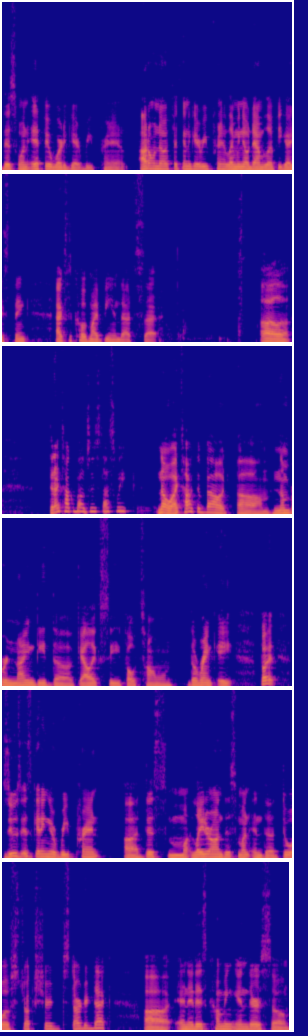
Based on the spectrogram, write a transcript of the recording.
this one if it were to get reprinted. I don't know if it's gonna get reprinted. Let me know down below if you guys think access Code might be in that set. Uh, did I talk about Zeus last week? No, I talked about um, number 90, the Galaxy Photon, the rank 8. But Zeus is getting a reprint uh, this mo- later on this month in the dual structured starter deck. Uh, and it is coming in there. So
